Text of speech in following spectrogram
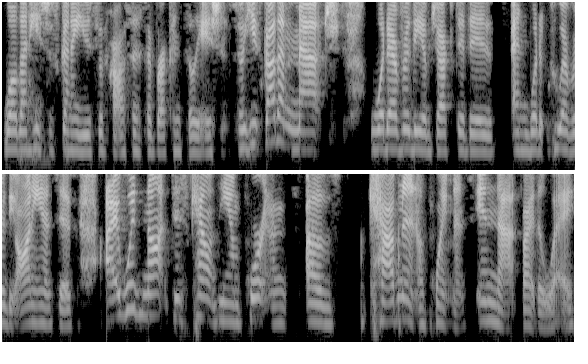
Well, then he's just going to use the process of reconciliation. So he's got to match whatever the objective is and what, whoever the audience is. I would not discount the importance of cabinet appointments in that, by the way.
